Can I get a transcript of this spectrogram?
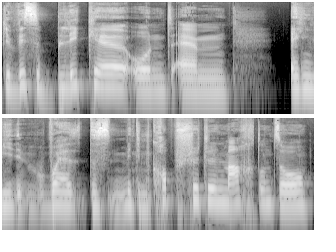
gewisse Blicke und ähm, irgendwie, wo er das mit dem Kopfschütteln macht und so.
